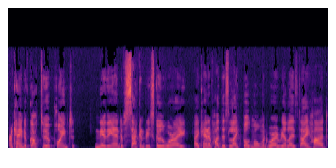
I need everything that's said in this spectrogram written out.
I kind of got to a point near the end of secondary school where I, I kind of had this light bulb moment where I realized I had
